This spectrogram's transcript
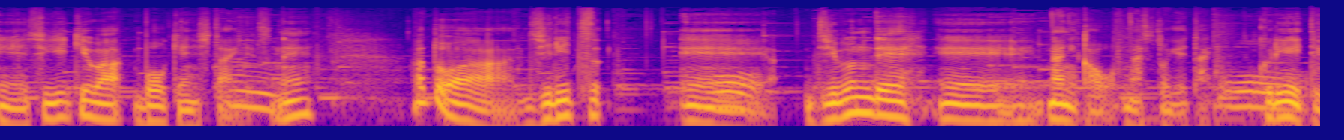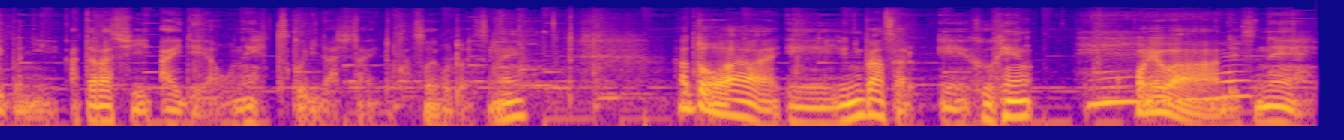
えー刺激は冒険したいですね、あとは自立、えー自分で、えー何かを成し遂げたい。クリエイティブに新しいアイデアをね作り出したいとかそういうことですね。あとは、えーユニバーサル、えー普遍これはですね、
